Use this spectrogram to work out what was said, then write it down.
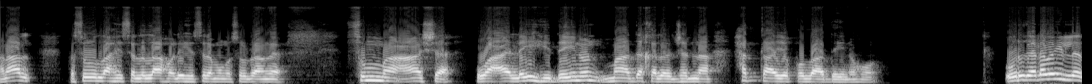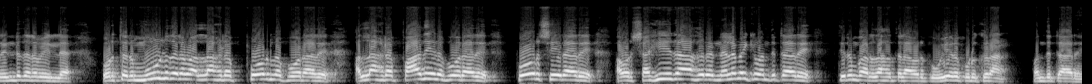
ஆனால் ரசூல்லாஹி சல்லாஹ் அலைஹி அவங்க சொல்றாங்க சும்மா ஆஷ வ அலைஹி தைனுன் மா தഖல ஜன்னா ஹத்தா கொல்லா தைனுஹு. ஒரு தடவை இல்லை ரெண்டு தடவை இல்லை. ஒருத்தர் மூணு தடவை அல்லாஹிட போர்ல போறாரு அல்லாஹிட பாதையில போறாரு போர் செய்யறாரு அவர் ஷஹீதாகிற நிலைமைக்கு வந்துட்டாரு. திரும்ப அல்லாஹத்துல அவருக்கு உயிரை கொடுக்குறான் வந்துட்டாரு.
